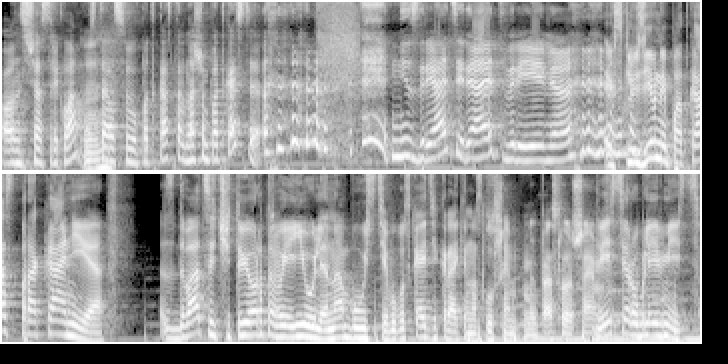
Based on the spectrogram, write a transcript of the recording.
Он сейчас рекламу ставил своего подкаста в нашем подкасте? Не зря теряет время. Эксклюзивный подкаст про Канье с 24 июля на Бусти. Выпускайте Кракена, слушаем. Мы послушаем. 200 рублей в месяц.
